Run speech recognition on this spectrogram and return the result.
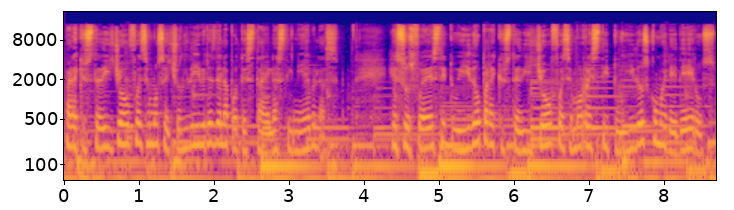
para que usted y yo fuésemos hechos libres de la potestad de las tinieblas. Jesús fue destituido para que usted y yo fuésemos restituidos como herederos.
